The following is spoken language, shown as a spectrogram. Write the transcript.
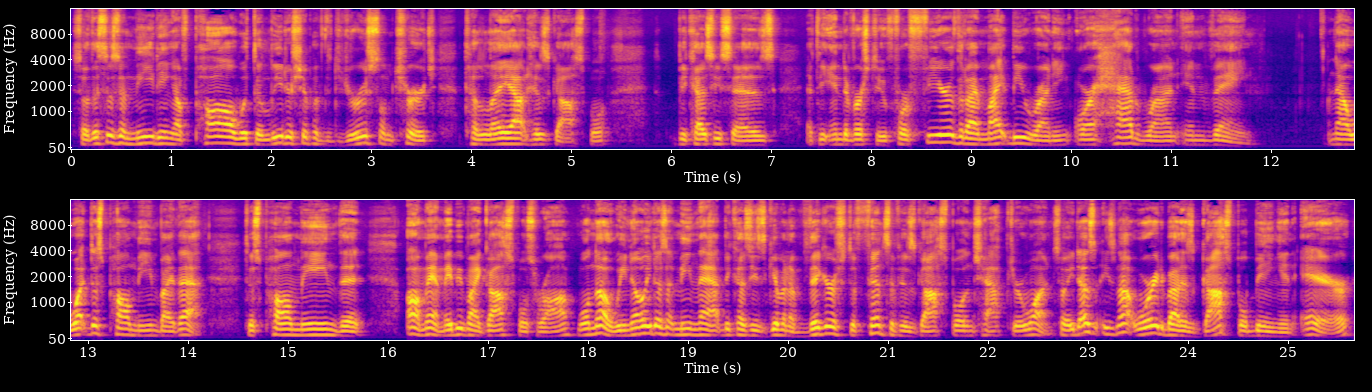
So, this is a meeting of Paul with the leadership of the Jerusalem church to lay out his gospel because he says at the end of verse 2 For fear that I might be running or had run in vain. Now, what does Paul mean by that? Does Paul mean that, oh man, maybe my gospel's wrong? Well, no, we know he doesn't mean that because he's given a vigorous defense of his gospel in chapter 1. So he doesn't he's not worried about his gospel being in error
